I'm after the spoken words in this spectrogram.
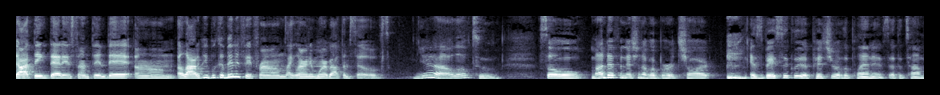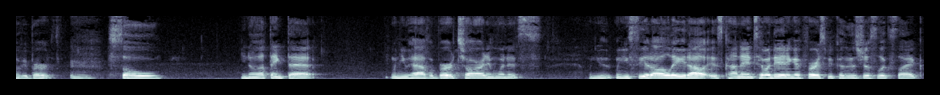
I think that is something that um, a lot of people could benefit from, like learning more about themselves. Yeah, I love to. So, my definition of a birth chart is basically a picture of the planets at the time of your birth. So, you know, I think that when you have a birth chart and when it's when you when you see it all laid out, it's kind of intimidating at first because it just looks like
